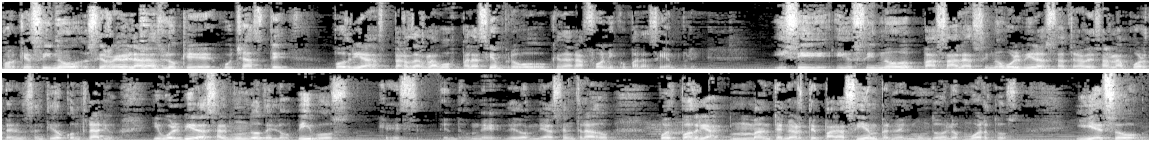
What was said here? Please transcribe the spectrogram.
Porque si no, si revelaras lo que escuchaste, podrías perder la voz para siempre o quedar afónico para siempre. Y si, y si no pasaras, si no volvieras a atravesar la puerta en el sentido contrario y volvieras al mundo de los vivos, que es de donde, de donde has entrado, pues podrías mantenerte para siempre en el mundo de los muertos y eso,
